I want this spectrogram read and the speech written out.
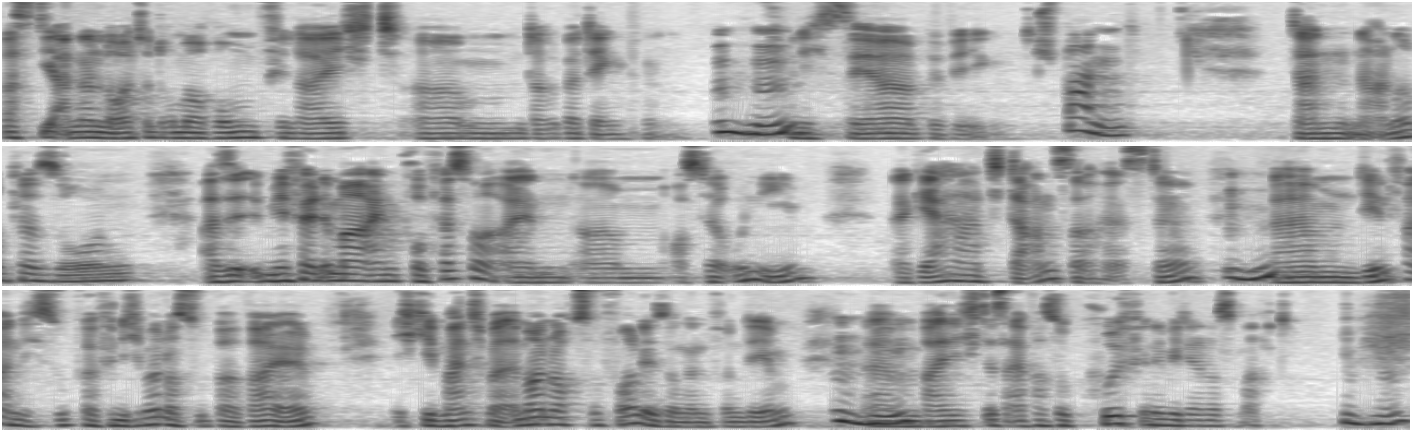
was die anderen Leute drumherum vielleicht ähm, darüber denken. Mhm. Finde ich sehr bewegend. Spannend. Dann eine andere Person. Also mir fällt immer ein Professor ein ähm, aus der Uni. Äh, Gerhard Danzer heißt der. Mhm. Ähm, den fand ich super, finde ich immer noch super, weil ich gehe manchmal immer noch zu Vorlesungen von dem, Mhm. ähm, weil ich das einfach so cool finde, wie der das macht. Mhm.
